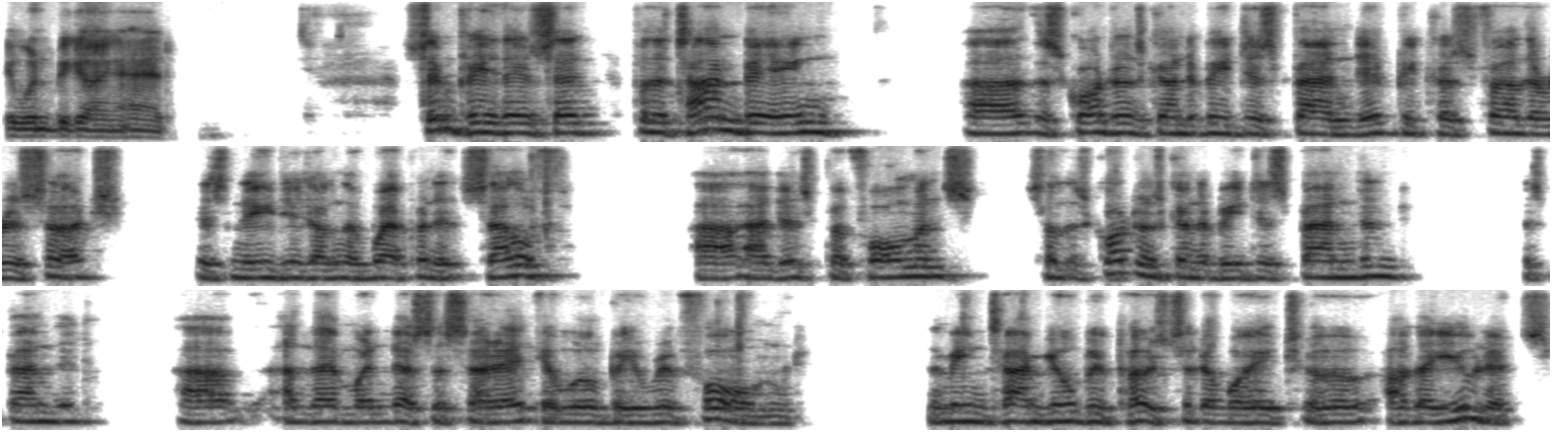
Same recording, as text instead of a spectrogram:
it wouldn't be going ahead? Simply, they said, for the time being, uh, the squadron is going to be disbanded because further research is needed on the weapon itself uh, and its performance. So the squadron is going to be disbanded, disbanded, uh, and then when necessary, it will be reformed. In the meantime, you'll be posted away to other units.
